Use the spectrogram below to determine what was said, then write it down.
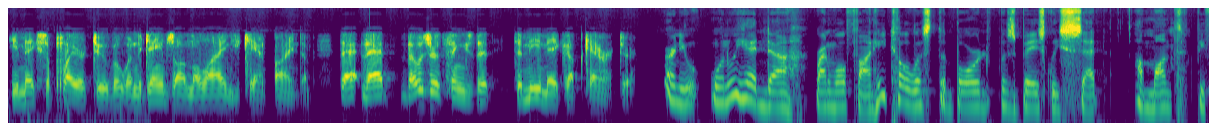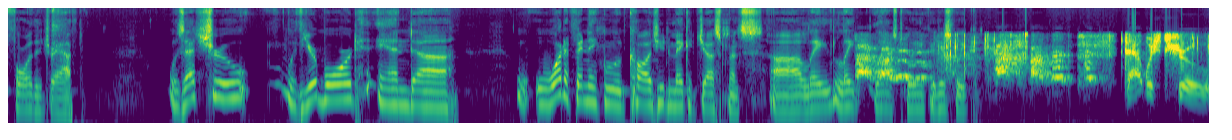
he makes a play or two, but when the game's on the line, you can't find him. That that those are things that to me make up character. Ernie, when we had uh, Ron Wolf on, he told us the board was basically set a month before the draft. Was that true with your board? And uh, what, if anything, would cause you to make adjustments uh, late late last week or this week? That was true.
